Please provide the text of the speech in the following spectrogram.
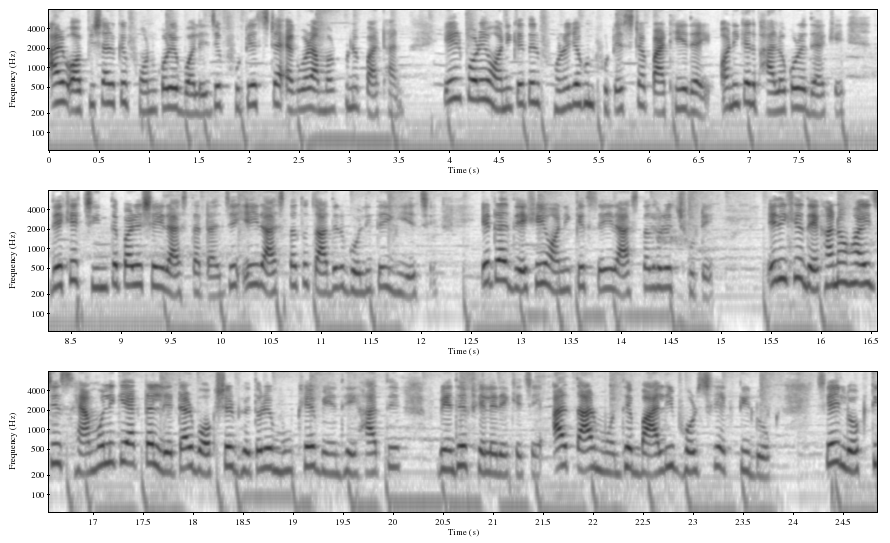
আর অফিসারকে ফোন করে বলে যে ফুটেজটা একবার আমার ফোনে পাঠান। এরপরে অনিকেতের ফোনে যখন ফুটেজটা পাঠিয়ে দেয়, অনিকেত ভালো করে দেখে। দেখে চিনতে পারে সেই রাস্তাটা, যে এই রাস্তা তো তাদের গলিতেই গিয়েছে। এটা দেখেই অনিকেত সেই রাস্তা ধরে ছুটে। এদিকে দেখানো হয় যে শ্যামলীকে একটা লেটার বক্সের ভেতরে মুখে বেঁধে, হাতে বেঁধে ফেলে রেখেছে আর তার মধ্যে বালি ভরছে একটি লোক। সেই লোকটি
